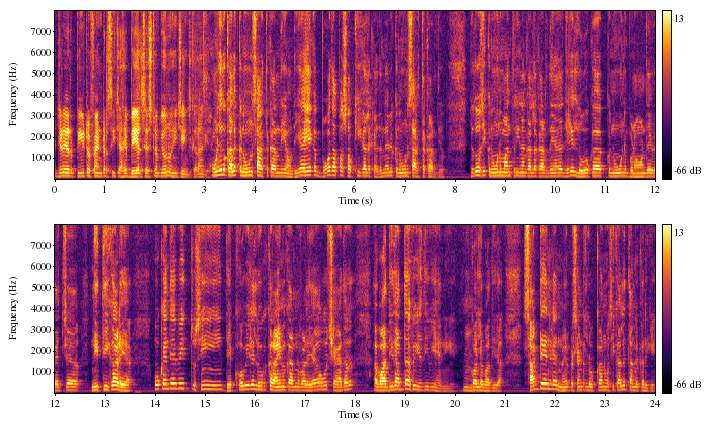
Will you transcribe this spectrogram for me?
ਜਿਹੜੇ ਰਿਪੀਟ ਅਫੈਂਡਰ ਸੀ ਚਾਹੇ ਬੇਲ ਸਿਸਟਮ ਵੀ ਉਹਨੂੰ ਹੀ ਚੇਂਜ ਕਰਾਂਗੇ। ਹੁਣ ਜਦੋਂ ਗੱਲ ਕਾਨੂੰਨ ਸਖਤ ਕਰਨ ਦੀ ਆਉਂਦੀ ਆ ਇਹ ਇੱਕ ਬਹੁਤ ਆਪਾਂ ਸੌਖੀ ਗੱਲ ਕਹਿ ਦਿੰਦੇ ਆ ਵੀ ਕਾਨੂੰਨ ਸਖਤ ਕਰ ਦਿਓ। ਜਦੋਂ ਅਸੀਂ ਕਾਨੂੰਨ ਮੰਤਰੀ ਨਾਲ ਗੱਲ ਕਰਦੇ ਆ ਜਿਹੜੇ ਲੋਕ ਕਾਨੂੰਨ ਬਣਾਉਣ ਦੇ ਵਿੱਚ ਨੀਤੀ ਘਾੜੇ ਆ ਉਹ ਕਹਿੰਦੇ ਵੀ ਤੁਸੀਂ ਦੇਖੋ ਵੀ ਜਿਹੜੇ ਲੋਕ ਕ੍ਰਾਈਮ ਕਰਨ ਵਾਲੇ ਆ ਉਹ ਸ਼ਾਇਦ ਆਬਾਦੀ ਦਾ ਅੱਧਾ ਫੀਸਦੀ ਵੀ ਹੈ ਨਹੀਂਗੇ ਕੁੱਲ ਆਬਾਦੀ ਦਾ। 99% ਲੋਕਾਂ ਨੂੰ ਅਸੀਂ ਕੱਲ੍ਹ ਤੰਗ ਕਰੀਏ।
